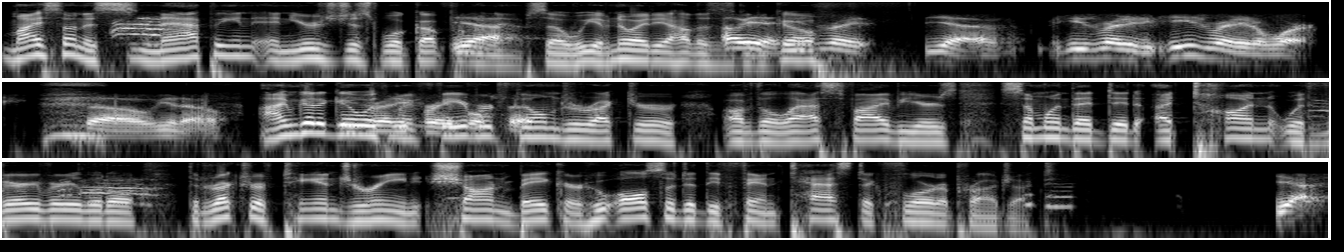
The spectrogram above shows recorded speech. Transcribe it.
my son is snapping, and yours just woke up from Yeah. a nap, so we have no idea how this is Oh going to yeah, go. he's. Yeah, he's ready. He's ready to work. So you know. I'm going to go with my April favorite fifth. film director of the last five years, someone that did a ton with very, very little. The director of Tangerine, Sean Baker, who also did the fantastic Florida Project. Yes,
